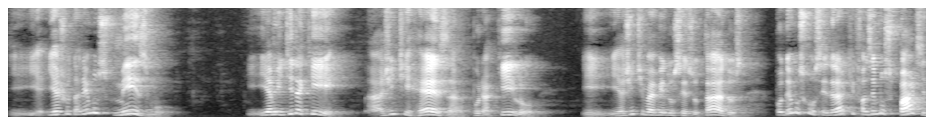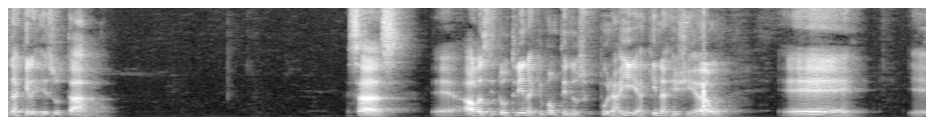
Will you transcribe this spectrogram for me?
E, e ajudaremos mesmo. E, à medida que a gente reza por aquilo e, e a gente vai vendo os resultados, podemos considerar que fazemos parte daquele resultado. Essas é, aulas de doutrina que vão tendo por aí, aqui na região, é, é,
